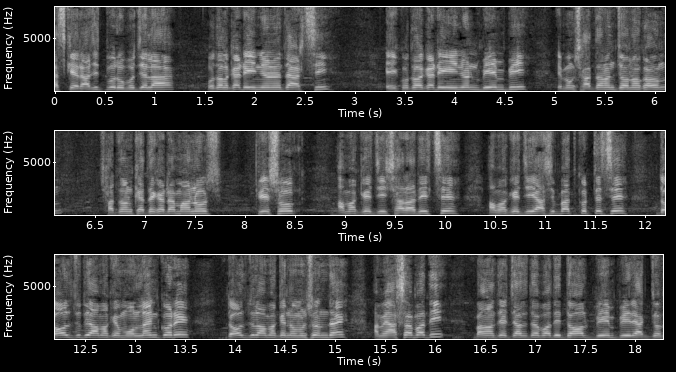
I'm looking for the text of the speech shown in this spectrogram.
আজকে রাজিতপুর উপজেলা কোদালকাটি ইউনিয়নেতে আসছি। এই কোদালকাটি ইউনিয়ন বিএমপি এবং সাধারণ জনগণ, সাধারণ খেতে কাটা মানুষ কৃষক আমাকে যে সাড়া দিচ্ছে, আমাকে যে আশীর্বাদ করতেছে, দল যদি আমাকে মূল্যায়ন করে, দল যদি আমাকে নমিনেশন দেয়, আমি আশাবাদী বাংলাদেশ জাতীয়তাবাদী দল, বিএনপির একজন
